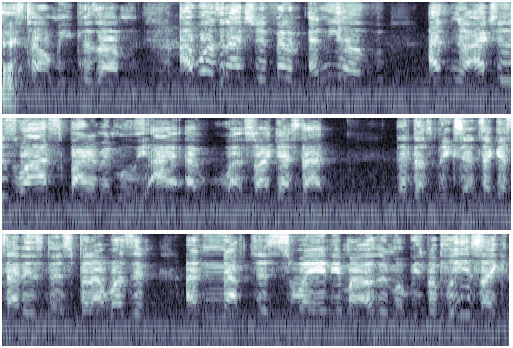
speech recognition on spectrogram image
Please tell me, because um, I wasn't actually a fan of any of. I no, actually, this last Spider-Man movie, I, I was. So I guess that that does make sense. I guess that is this, but I wasn't enough to sway any of my other movies. But please, like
